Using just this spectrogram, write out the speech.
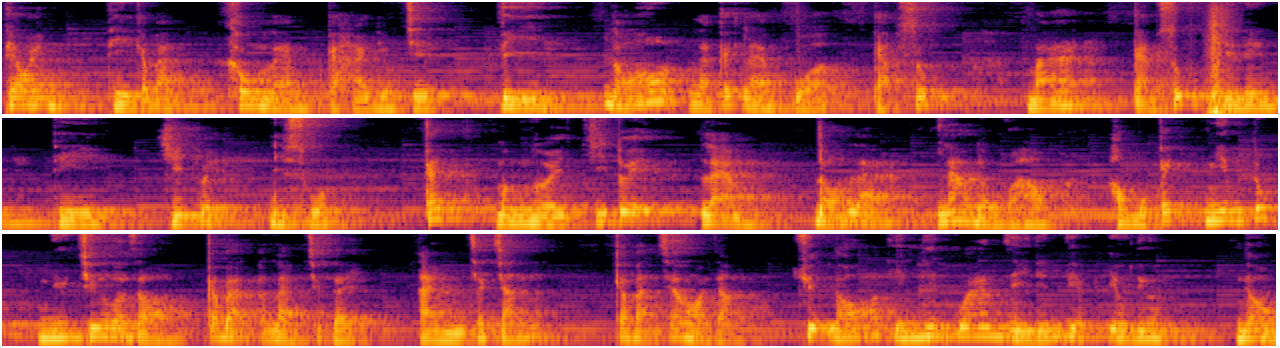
Theo anh thì các bạn không làm cả hai điều trên. Vì đó là cách làm của cảm xúc. Mà cảm xúc đi lên thì trí tuệ đi xuống. Cách mà người trí tuệ làm đó là lao đầu vào học học một cách nghiêm túc như chưa bao giờ các bạn đã làm trước đây. Anh chắc chắn các bạn sẽ hỏi rằng, chuyện đó thì liên quan gì đến việc yêu đương? No,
